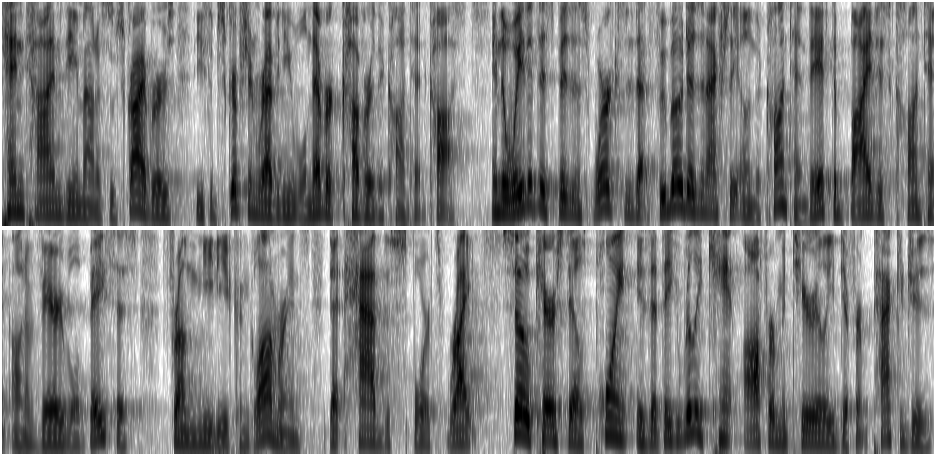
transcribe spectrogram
10 times the amount of subscribers, the subscription revenue will never cover the content costs. And the way that this business works is that Fubo doesn't actually own the content. They have to buy this content on a variable basis from media conglomerates that have the sports rights. So Kerrisdale's point is that they really can't offer materially different packages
